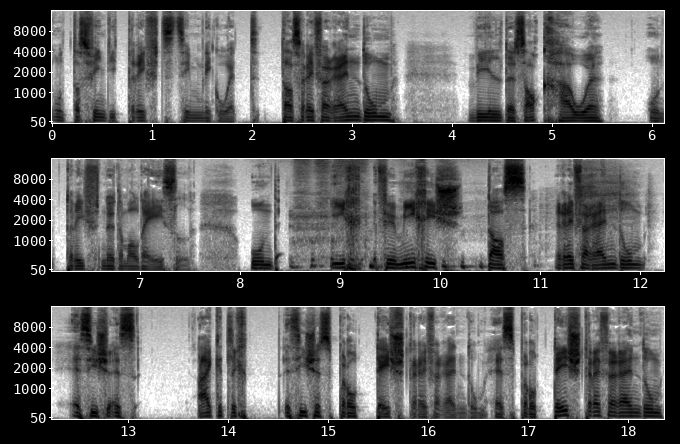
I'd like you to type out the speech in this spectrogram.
und das finde ich trifft es ziemlich gut, das Referendum will den Sack hauen und trifft nicht einmal den Esel. Und ich, für mich ist das Referendum, es ist ein, eigentlich es ist ein Protestreferendum. Ein Protestreferendum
